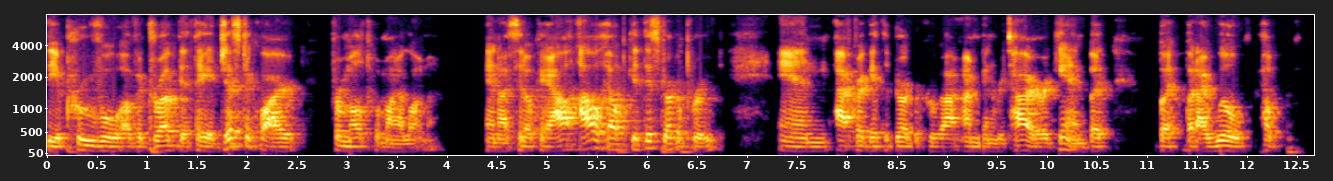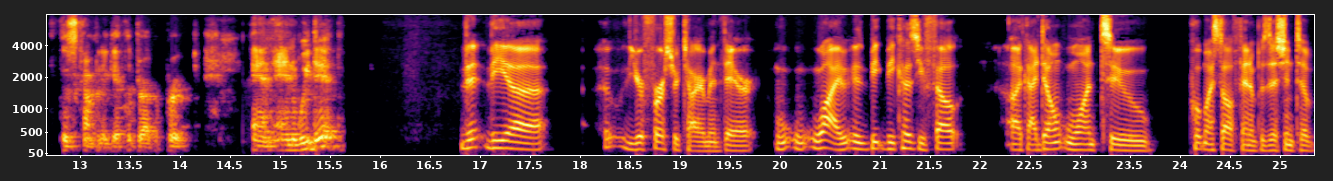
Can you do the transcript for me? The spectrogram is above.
the approval of a drug that they had just acquired for multiple myeloma. And I said, okay, I'll, I'll help get this drug approved. And after I get the drug approved, I, am going to retire again. But but but I will help this company get the drug approved. And and we did. The the uh, your first retirement there. Why? Because you felt like I don't want to put myself in a position to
